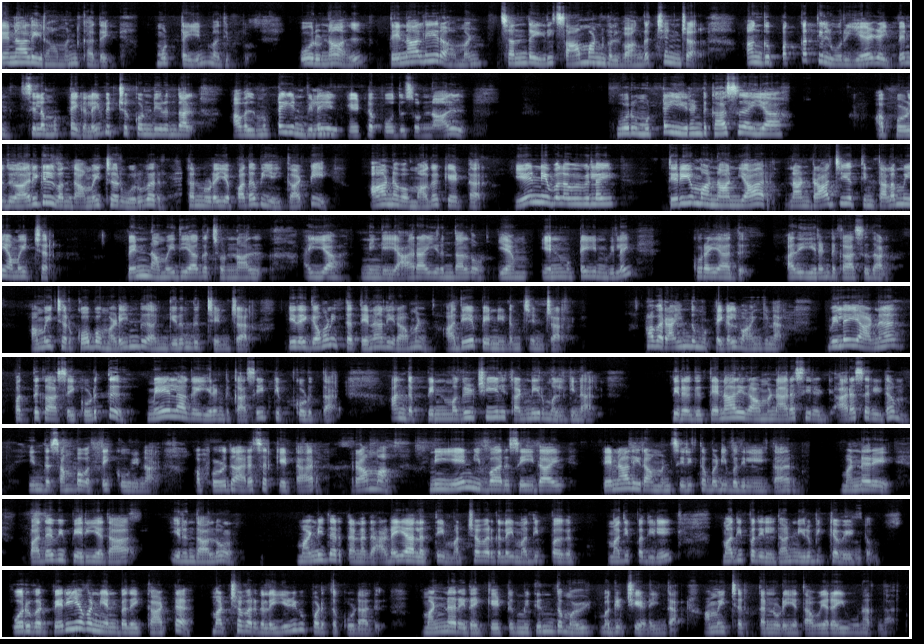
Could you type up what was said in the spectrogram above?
தெனாலிராமன் கதை. முட்டையின் மதிப்பு. ஒரு நாள் தெனாலிராமன் சந்தையில் சாமான்கள் வாங்கச் சென்றார். அங்கு பக்கத்தில் ஒரு ஏழை பெண் சில முட்டைகளை விற்று கொண்டிருந்தாள். அவள் முட்டையின் விலையை கேட்டபோது சொன்னால் ஒரு முட்டை இரண்டு காசு ஐயா அப்பொழுது அருகில் வந்த அமைச்சர் ஒருவர் தன்னுடைய பதவியை காட்டி ஆணவமாக கேட்டார் ஏன் இவ்வளவு விலை? தெரியுமா நான் யார்? நான் ராஜ்யத்தின் தலைமை அமைச்சர். பெண் அமைதியாக சொன்னாள் ஐயா நீங்க யாராயிருந்தாலும் எம் என் முட்டையின் விலை குறையாது. அது இரண்டு காசுதான். அமைச்சர் கோபமடைந்து அங்கிருந்து சென்றார். இதை கவனித்த தெனாலிராமன் அதே பெண்ணிடம் சென்றார். அவர் ஐந்து முட்டைகள் வாங்கினார். விலையான பத்து காசை கொடுத்து மேலாக இரண்டு காசை டிப் கொடுத்தார். அந்த பெண் மகிழ்ச்சியில் கண்ணீர் மல்கினார் பிறகு தெனாலிராமன் அரசரிடம் இந்த சம்பவத்தை கூறினார். அப்பொழுது அரசர் கேட்டார் ராமா நீ ஏன் இவ்வாறு செய்தாய்? தெனாலிராமன் சிரித்தபடி பதிலளித்தார். மன்னரே பதவி பெரியதா இருந்தாலும் மனிதர் தனது அடையாளத்தை மற்றவர்களை மதிப்ப மதிப்பதில் மதிப்பதில்தான் நிரூபிக்க வேண்டும். ஒருவர் பெரியவன் என்பதை காட்ட மற்றவர்களை இழிவுபடுத்தக்கூடாது மன்னர் இதை கேட்டு மிகுந்த மகிழ்ச்சி அடைந்தார் அமைச்சர் தன்னுடைய தவறை உணர்ந்தார்.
